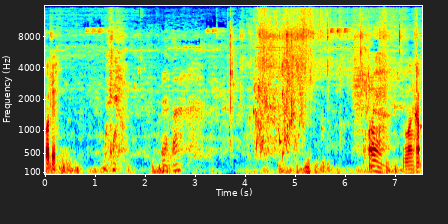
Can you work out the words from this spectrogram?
กดเลย đẹp ba อ่าระวังครับ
